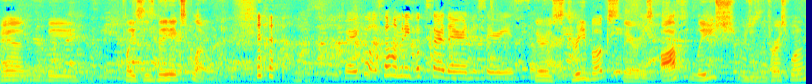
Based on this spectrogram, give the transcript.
and the places they explode. Very cool. So how many books are there in the series? So There's three books. There's Off Leash, which is the first one.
